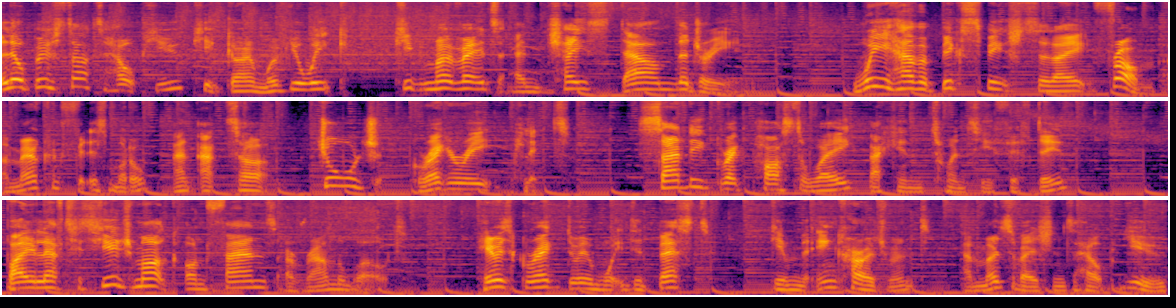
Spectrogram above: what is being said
A little booster to help you keep going with your week, keep you motivated and chase down the dream. We have a big speech today from American fitness model and actor George Gregory Plitt. Sadly, Greg passed away back in 2015, but he left his huge mark on fans around the world. Here is Greg doing what he did best, giving the encouragement and motivation to help you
